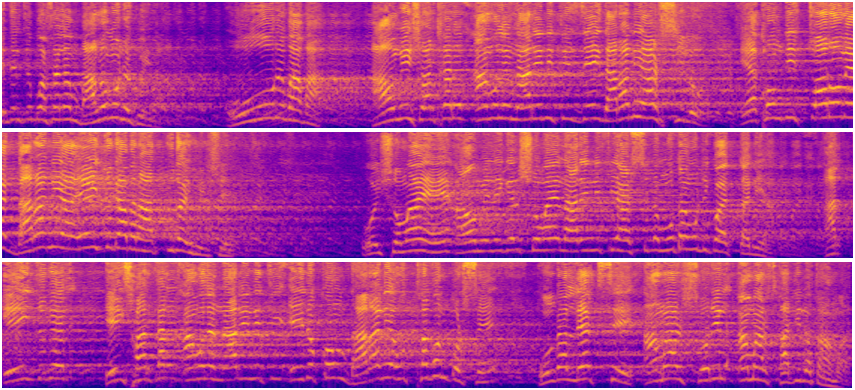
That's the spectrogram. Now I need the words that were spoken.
এদেরকে বসাইলাম ভালো মনে করি না। ওরে বাবা, আওয়ামী সরকারের আমলে নারী নীতি যেই ধারা নিয়ে আসছিল এখন যে চরম এক ধারা নিয়ে এই যুগে আবার হাত কুদাই হয়েছে ওই সময়ে আওয়ামী লীগের সময় নারী নীতি আসছিল মোটামুটি কয়েকটা নিয়ে। আর এই যুগের এই সরকারের আমলে নারী নীতি এইরকম ধারা নিয়ে উত্থাপন করছে, ওনারা লেখছে, আমার শরীর, আমার স্বাধীনতা আমার।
